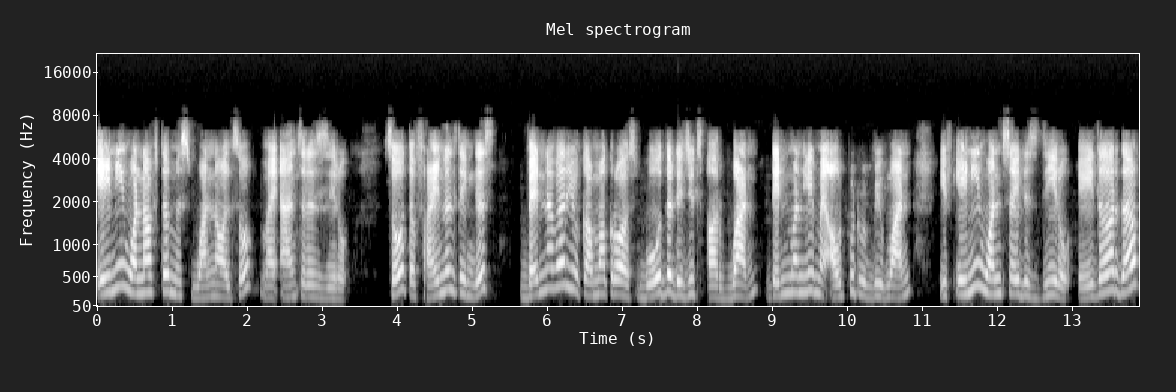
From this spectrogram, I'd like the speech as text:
any one of them is 1 also, my answer is 0. So the final thing is, whenever you come across both the digits are 1, then only my output would be 1. If any one side is 0, either the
